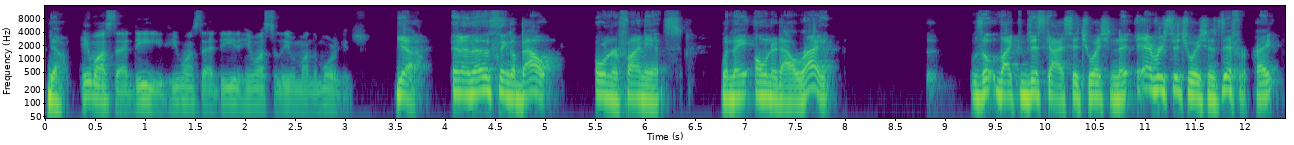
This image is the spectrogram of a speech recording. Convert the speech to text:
Yeah, he wants that deed. He wants that deed. He wants to leave him on the mortgage. Yeah, and another thing about owner finance, when they own it outright, like this guy's situation, every situation is different, right?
